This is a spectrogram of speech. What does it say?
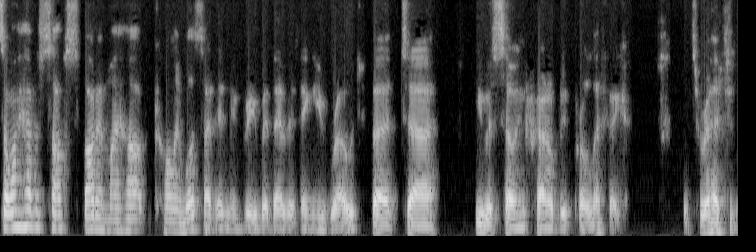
so I have a soft spot in my heart for Colin Woods. I didn't agree with everything he wrote, but uh, he was so incredibly prolific. It's rare to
